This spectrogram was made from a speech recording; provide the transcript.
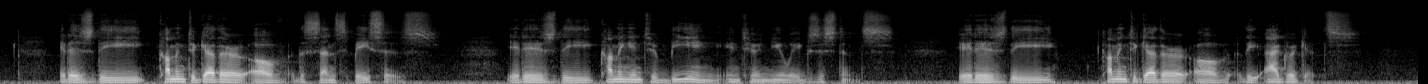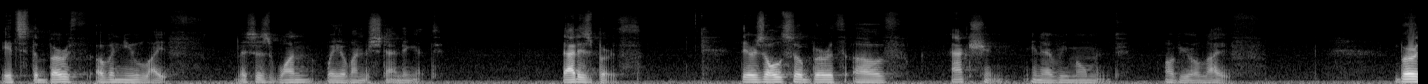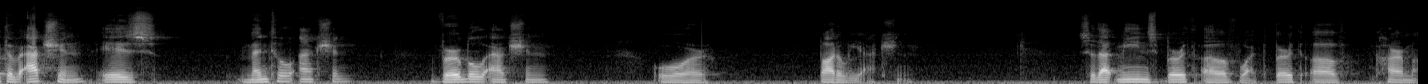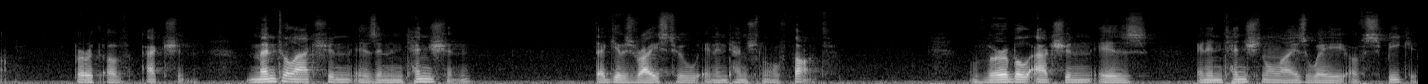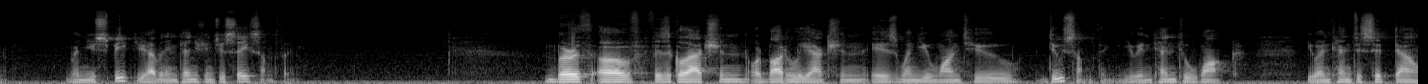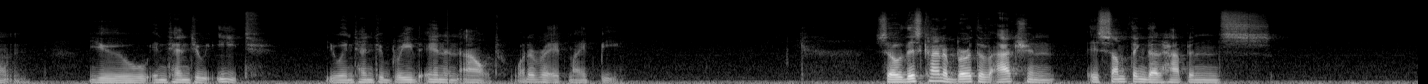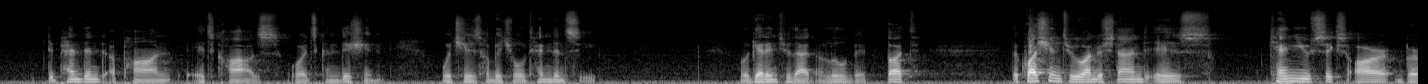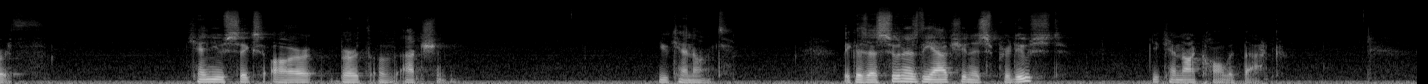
It is the coming together of the sense bases it is the coming into being into a new existence. It is the coming together of the aggregates. It's the birth of a new life. This is one way of understanding it. That is birth. There's also birth of action in every moment of your life. Birth of action is mental action, verbal action, or bodily action. So that means birth of what? Birth of karma, birth of action. Mental action is an intention that gives rise to an intentional thought. Verbal action is an intentionalized way of speaking. When you speak, you have an intention to say something birth of physical action or bodily action is when you want to do something. You intend to walk. You intend to sit down. You intend to eat. You intend to breathe in and out, whatever it might be. So, this kind of birth of action is something that happens dependent upon its cause or its condition, which is habitual tendency. We'll get into that a little bit. But the question to understand is can you 6R birth? Can you 6R birth of action? You cannot. Because as soon as the action is produced, you cannot call it back.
